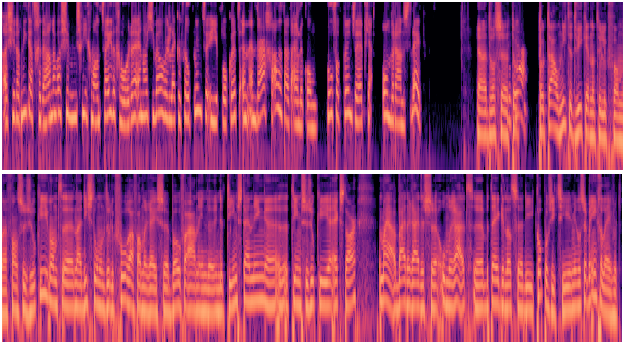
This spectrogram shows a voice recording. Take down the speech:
als je dat niet had gedaan, dan was je misschien gewoon tweede geworden. En had je wel weer lekker veel punten in je pocket. En, en daar gaat het uiteindelijk om. Hoeveel punten heb je onderaan de streep? Ja, het was uh, to totaal niet het weekend natuurlijk van, uh, van Suzuki. Want uh, nou, die stonden natuurlijk vooraf aan de race bovenaan in de, in de teamstanding. team Suzuki X-Star. Maar ja, beide rijders onderuit. betekent dat ze die koppositie inmiddels hebben ingeleverd.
